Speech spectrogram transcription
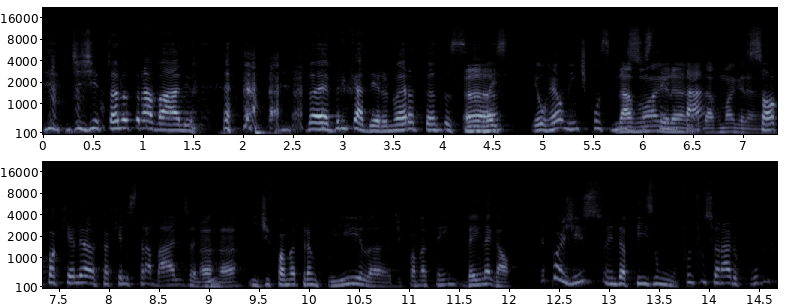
digitando o trabalho. Não, é brincadeira, não era tanto assim, Aham. mas eu realmente consegui me Dava uma grana, sustentar dava uma grana. só com, aquele, com aqueles trabalhos ali Aham. e de forma tranquila, de forma tem, bem legal. Depois disso, ainda fiz um, fui funcionário público,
